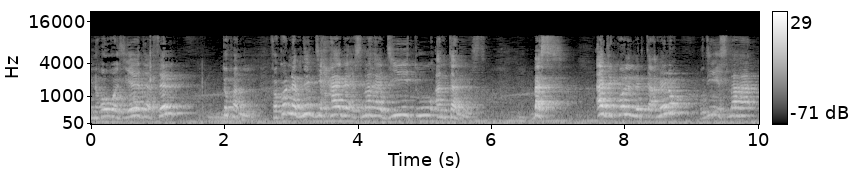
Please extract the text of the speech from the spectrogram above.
إن هو زيادة في الدوبامين فكنا بندي حاجة اسمها D 2 antagonist بس أدي كل اللي بتعمله ودي اسمها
